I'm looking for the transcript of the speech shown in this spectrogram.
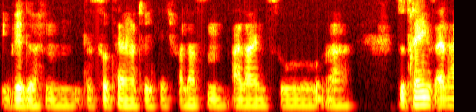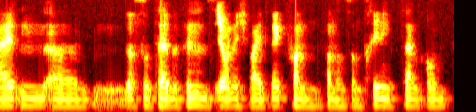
wir dürfen das Hotel natürlich nicht verlassen, allein zu, äh, zu Trainingseinheiten. Ähm, das Hotel befindet sich auch nicht weit weg von, von unserem Trainingszentrum.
